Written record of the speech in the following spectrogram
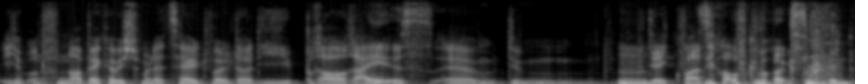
ich hab, und von Nabeck habe ich schon mal erzählt, weil da die Brauerei ist, ähm, dem, Mhm. mit der ich quasi aufgewachsen bin.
